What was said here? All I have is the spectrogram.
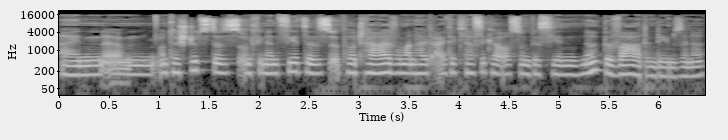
ein ähm, unterstütztes und finanziertes Portal, wo man halt alte Klassiker auch so ein bisschen ne, bewahrt in dem Sinne.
